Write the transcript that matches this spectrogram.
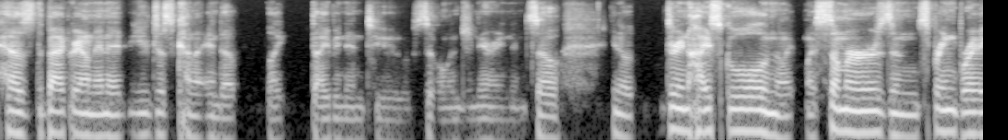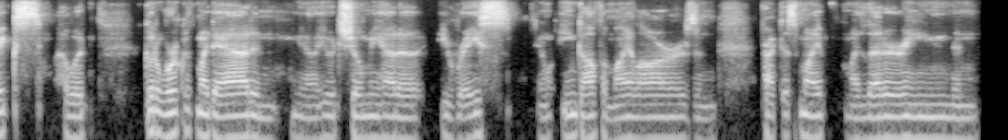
has the background in it you just kind of end up like diving into civil engineering. And so you know during high school and my, my summers and spring breaks, I would go to work with my dad, and you know he would show me how to erase, you know, ink off of mylars and practice my my lettering and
